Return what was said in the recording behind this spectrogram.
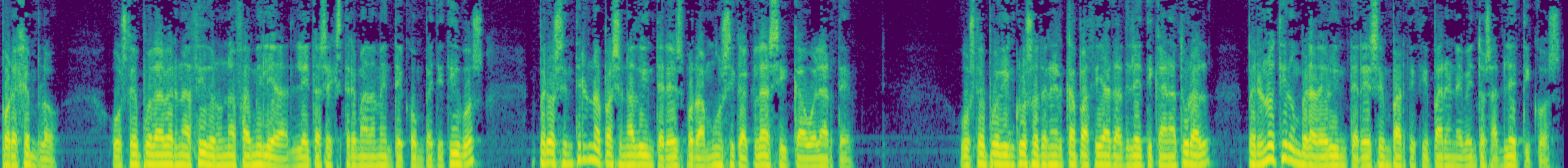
Por ejemplo, usted puede haber nacido en una familia de atletas extremadamente competitivos, pero sentir un apasionado interés por la música clásica o el arte. Usted puede incluso tener capacidad atlética natural, pero no tiene un verdadero interés en participar en eventos atléticos.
